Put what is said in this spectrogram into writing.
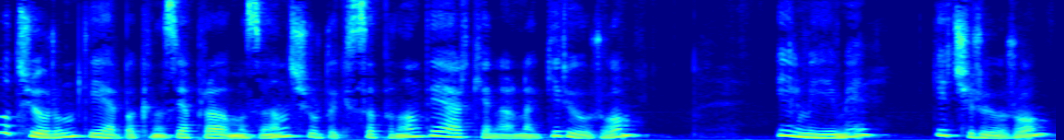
Batıyorum. Diğer bakınız yaprağımızın şuradaki sapının diğer kenarına giriyorum. ilmeğimi geçiriyorum.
